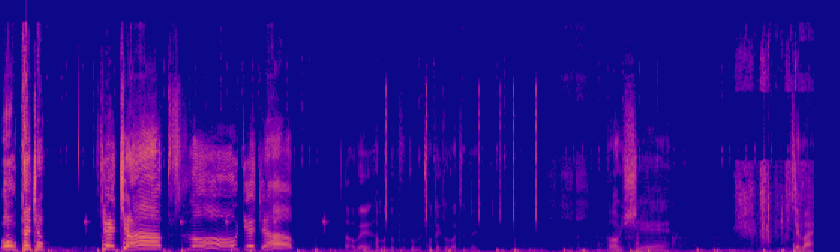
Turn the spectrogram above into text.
오 케첩. 케첩. 오 케첩. 아맨 한 번더불 끄면 좋될 것 같은데. 오우 쉣. 제발.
